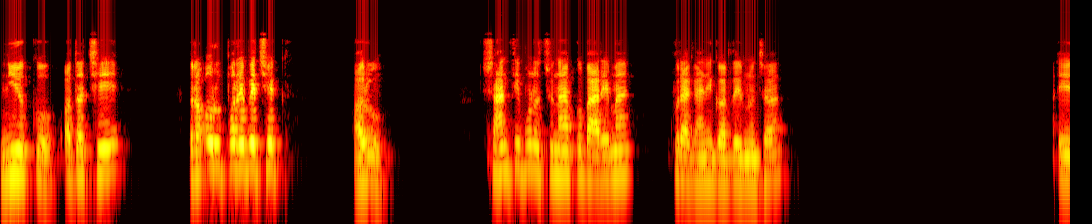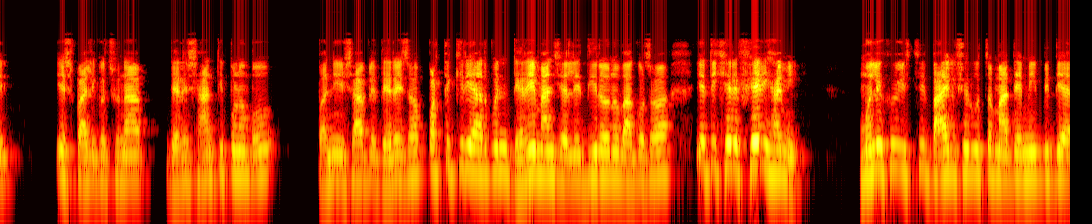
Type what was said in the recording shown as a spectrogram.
नियोगको अध्यक्ष र अरू पर्यवेक्षकहरू शान्तिपूर्ण चुनावको बारेमा कुराकानी गर्दै हुनुहुन्छ। यसपालिको चुनाव धेरै शान्तिपूर्ण भयो भन्ने हिसाबले धेरै छ। प्रतिक्रियाहरू पनि धेरै मान्छेहरूले दिइरहनु भएको छ। यतिखेर फेरि हामी मलेखु स्थित बागेश्वर उच्च माध्यमिक विद्या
